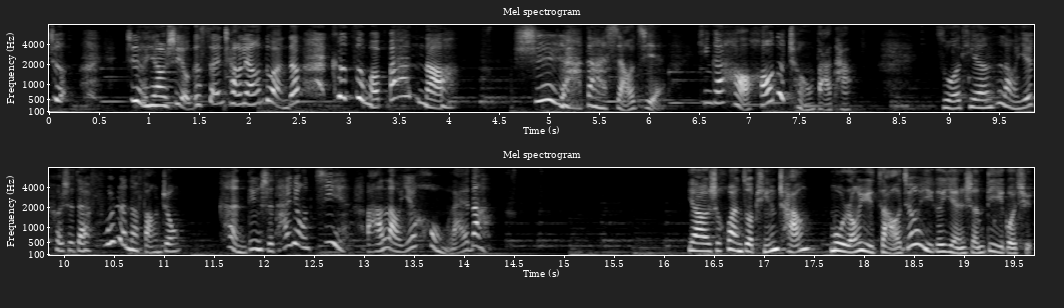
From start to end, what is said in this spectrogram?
这这要是有个三长两短的，可怎么办呢？是啊，大小姐，应该好好的惩罚他。昨天老爷可是在夫人的房中，肯定是他用计把老爷哄来的。要是换做平常，慕容羽早就一个眼神递过去，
